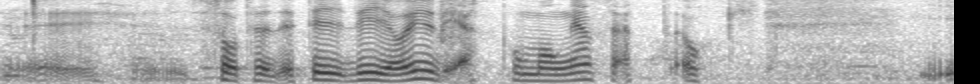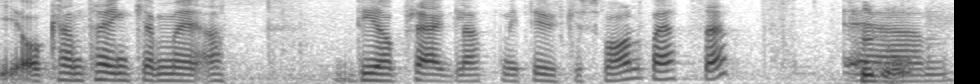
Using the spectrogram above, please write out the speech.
eh, så tidigt. Det, det gör ju det på många sätt. Och jag kan tänka mig att det har präglat mitt yrkesval på ett sätt. Hur då? Ehm,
